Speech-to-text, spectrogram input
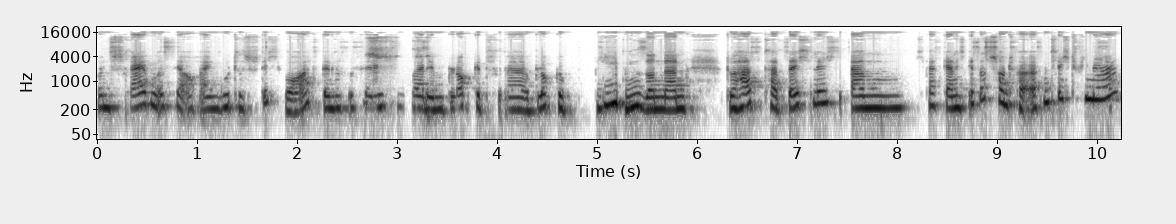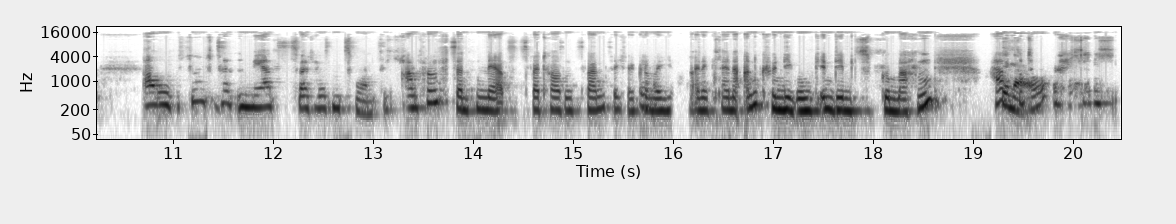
Und Schreiben ist ja auch ein gutes Stichwort, denn es ist ja nicht bei dem Blog, äh, Blog geblieben, sondern du hast tatsächlich, ähm, ich weiß gar nicht, ist es schon veröffentlicht final? Am 15. März 2020. Am 15. März 2020, dann können ja. wir hier eine kleine Ankündigung in dem Zuge machen. Hast genau. du tatsächlich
